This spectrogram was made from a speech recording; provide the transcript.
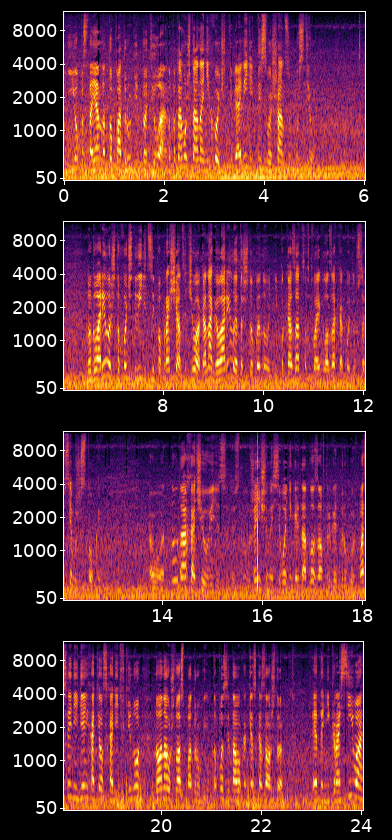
у нее постоянно то подруги, то дела. Ну, потому что она не хочет тебя видеть, ты свой шанс упустил но говорила, что хочет увидеться и попрощаться. Чувак, она говорила это, чтобы ну, не показаться в твоих глазах какой-то уж совсем жестокой. Вот. Ну да, хочу увидеться. То есть, ну, женщина сегодня говорит одно, завтра говорит другое. В последний день хотел сходить в кино, но она ушла с подругой. Но после того, как я сказал, что это некрасиво,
